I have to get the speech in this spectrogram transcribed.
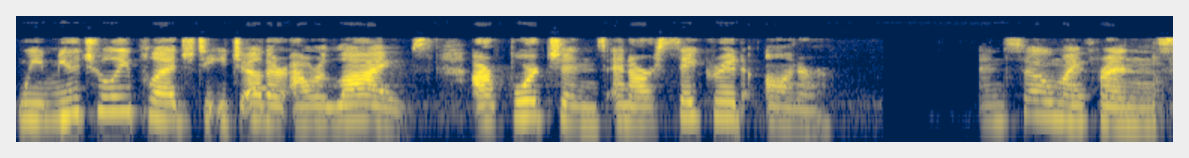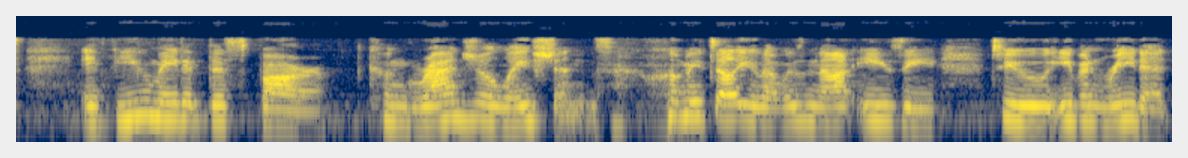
we mutually pledge to each other our lives, our fortunes, and our sacred honor. And so, my friends, if you made it this far, congratulations. Let me tell you, that was not easy to even read it.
